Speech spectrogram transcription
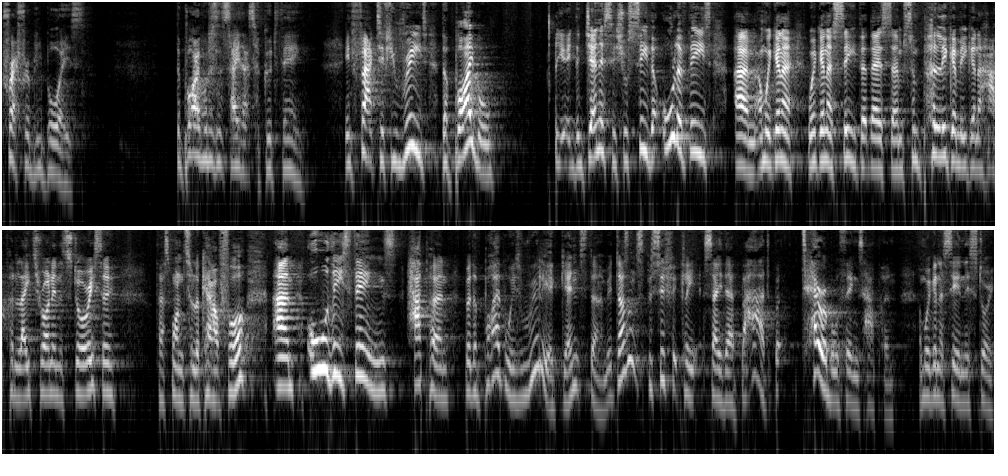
preferably boys. The Bible doesn't say that's a good thing. In fact, if you read the Bible, the Genesis, you'll see that all of these, um, and we're going we're gonna see that there's um, some polygamy going to happen later on in the story, so that's one to look out for. Um, all these things happen, but the Bible is really against them. It doesn't specifically say they're bad, but terrible things happen. And we're going to see in this story.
